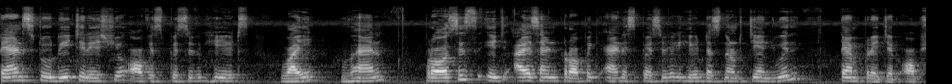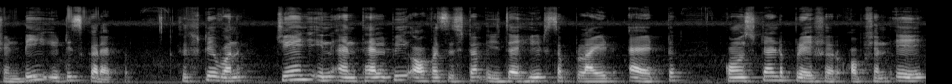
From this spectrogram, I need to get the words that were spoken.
tends to reach ratio of specific heats Y when process is isentropic and specific heat does not change with temperature. Option D it is correct. 61 Change in enthalpy of a system is the heat supplied at constant pressure. Option A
